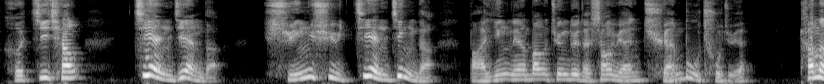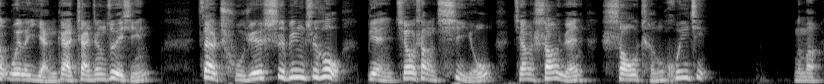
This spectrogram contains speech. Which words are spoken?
和机枪，渐渐的、循序渐进的。把英联邦军队的伤员全部处决。他们为了掩盖战争罪行，在处决士兵之后，便浇上汽油，将伤员烧成灰烬。那么，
